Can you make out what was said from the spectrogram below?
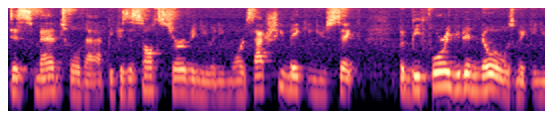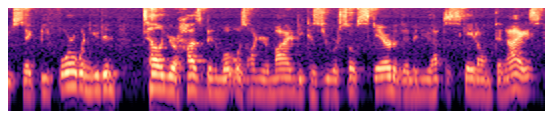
dismantle that because it's not serving you anymore. It's actually making you sick. But before you didn't know it was making you sick. Before when you didn't tell your husband what was on your mind because you were so scared of him and you had to skate on thin ice,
